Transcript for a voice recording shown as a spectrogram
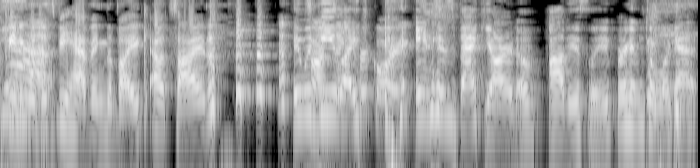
Feeny would just be having the bike outside. it would be like in his backyard of obviously for him to look at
